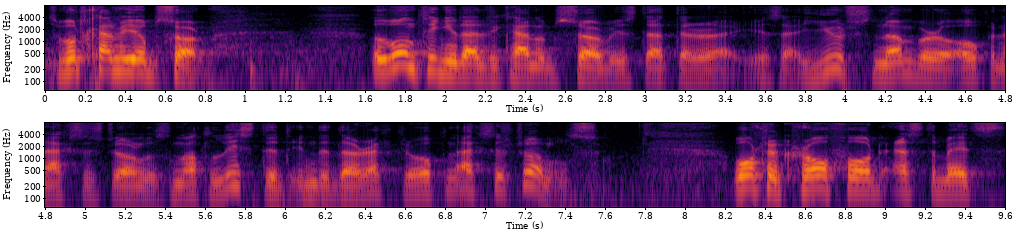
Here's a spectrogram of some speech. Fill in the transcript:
So what can we observe? Well, one thing that we can observe is that there is a huge number of open access journals not listed in the directory of open access journals. Walter Crawford estimates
